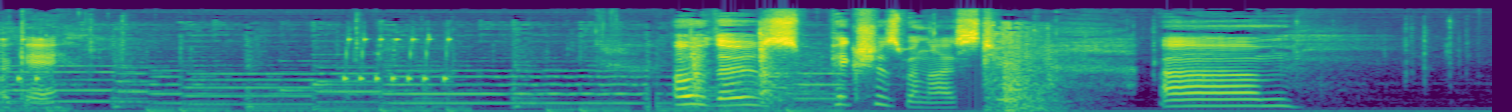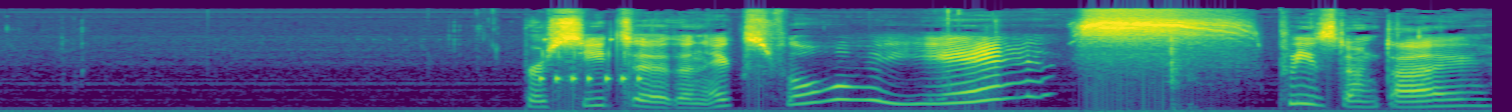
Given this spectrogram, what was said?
Okay. Oh, those pictures were nice too. Um, proceed to the next floor? Yes? Please don't die.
